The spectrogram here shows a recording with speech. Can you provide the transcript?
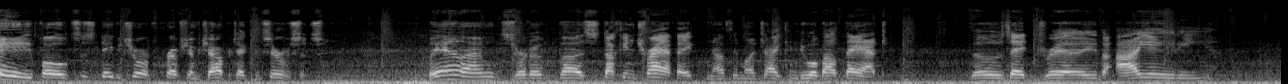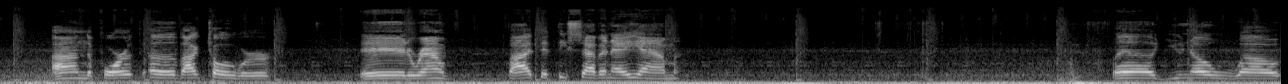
Hey folks, this is David Shore for Corruption Child Protective Services. Well, I'm sort of uh, stuck in traffic. Nothing much I can do about that. Those that drive I 80 on the 4th of October at around 5:57 a.m. Well, you know uh,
